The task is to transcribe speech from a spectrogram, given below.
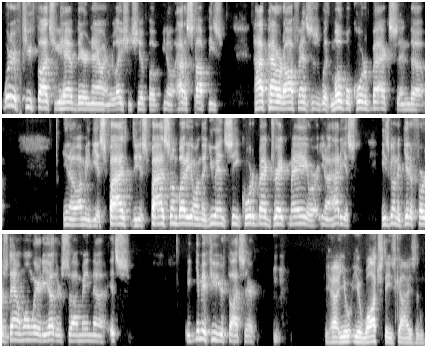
what are a few thoughts you have there now in relationship of you know how to stop these high powered offenses with mobile quarterbacks and uh, you know, I mean, do you spy do you spy somebody on the UNC quarterback Drake Maye or you know, how do you? He's going to get a first down one way or the other. So I mean, uh, it's Give me a few of your thoughts there. Yeah, you you watch these guys and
